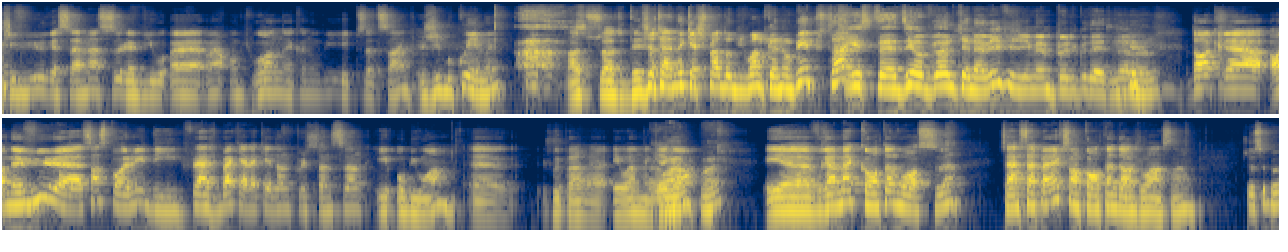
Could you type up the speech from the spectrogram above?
j'ai vu récemment ça, le Bi- euh, Obi-Wan Kenobi épisode 5. J'ai beaucoup aimé. Ah, tu as déjà tanné que je parle d'Obi-Wan Kenobi, putain! Chris t'a dit Obi-Wan Kenobi, puis j'ai même pas le goût d'être là, man. Donc, euh, on a vu, euh, sans spoiler, des flashbacks avec Aidan Christensen et Obi-Wan, euh, joué par euh, Ewan McGregor. Ouais, ouais. Et euh, vraiment content de voir ça. Ça, ça paraît qu'ils sont contents de rejouer ensemble. Je sais pas.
